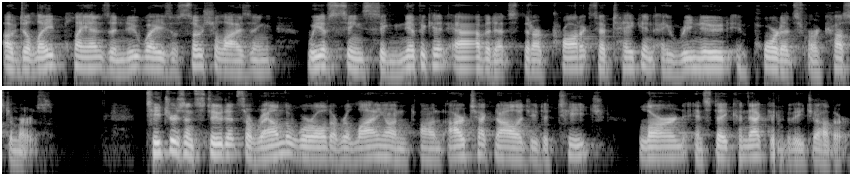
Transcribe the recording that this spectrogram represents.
of delayed plans and new ways of socializing, we have seen significant evidence that our products have taken a renewed importance for our customers. Teachers and students around the world are relying on, on our technology to teach, learn, and stay connected with each other.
